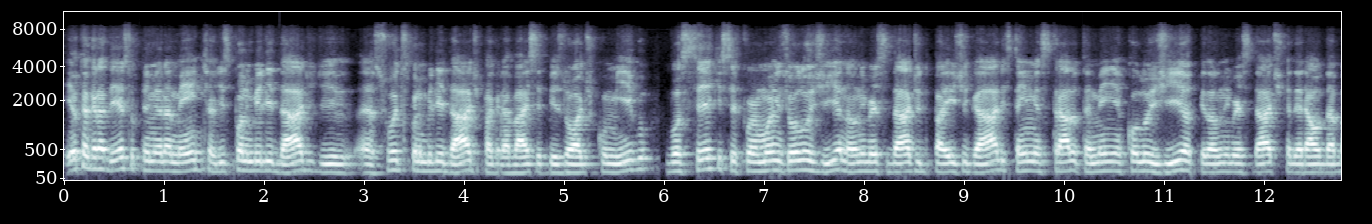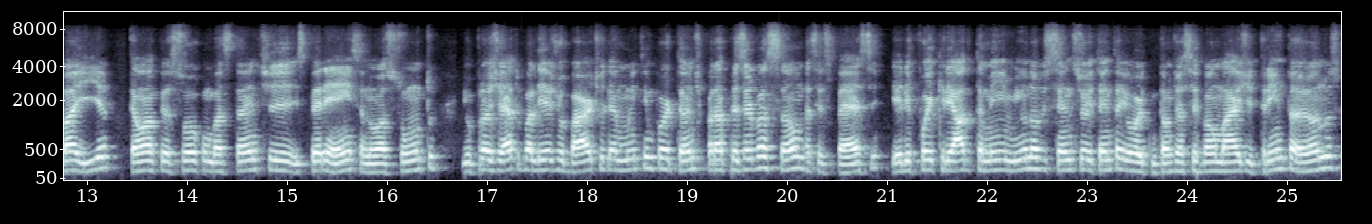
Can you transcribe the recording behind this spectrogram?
Eu que agradeço, primeiramente, a disponibilidade, de, a sua disponibilidade para gravar esse episódio comigo. Você que se formou em zoologia na Universidade do País de Gales, tem mestrado também em ecologia pela Universidade Federal da Bahia. Então é uma pessoa com bastante experiência no assunto e o projeto Baleia Jubarte ele é muito importante para a preservação dessa espécie. Ele foi criado também em 1988, então já se vão mais de 30 anos.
